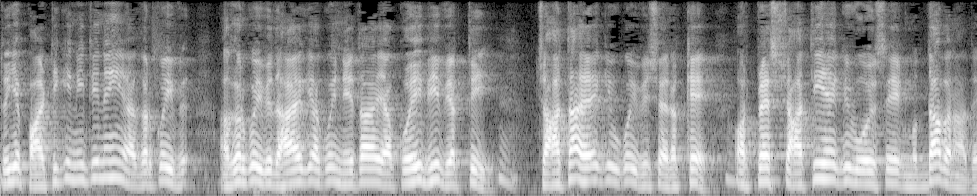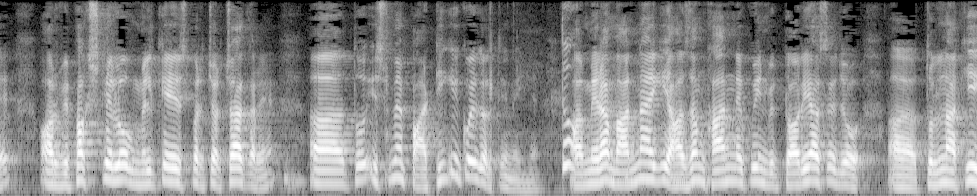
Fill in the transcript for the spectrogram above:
तो ये पार्टी की नीति नहीं है। अगर कोई अगर कोई विधायक या कोई नेता या कोई भी व्यक्ति चाहता है कि वो कोई विषय रखे और प्रेस चाहती है कि वो इसे एक मुद्दा बना दे और विपक्ष के लोग मिलकर इस पर चर्चा करें तो इसमें पार्टी की कोई गलती नहीं है। तो और मेरा मानना है कि आज़म खान ने क्वीन विक्टोरिया से जो तुलना की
